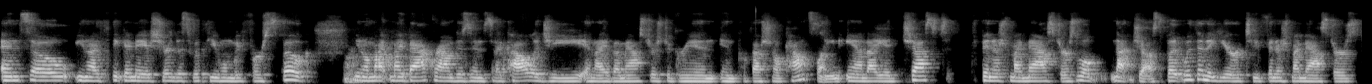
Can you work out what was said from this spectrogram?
And so, you know, I think I may have shared this with you when we first spoke. You know, my, my background is in psychology and I have a master's degree in, in professional counseling. And I had just finished my master's. Well, not just, but within a year or two, finished my master's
